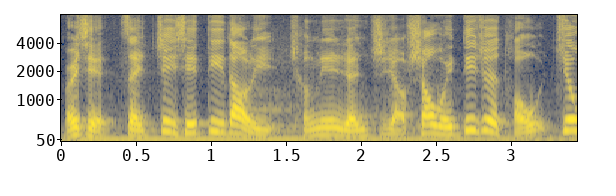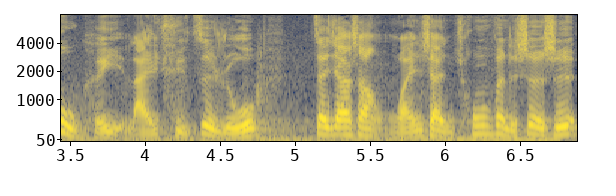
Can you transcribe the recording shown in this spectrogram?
而且在这些地道里，成年人只要稍微低着头就可以来去自如。再加上完善充分的设施，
